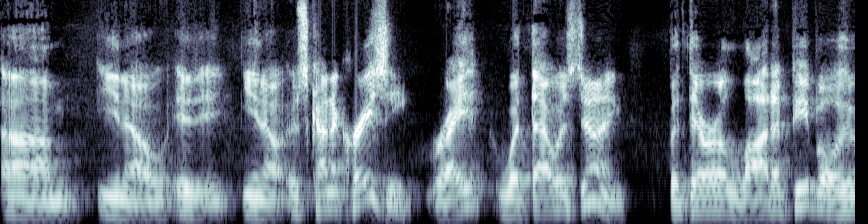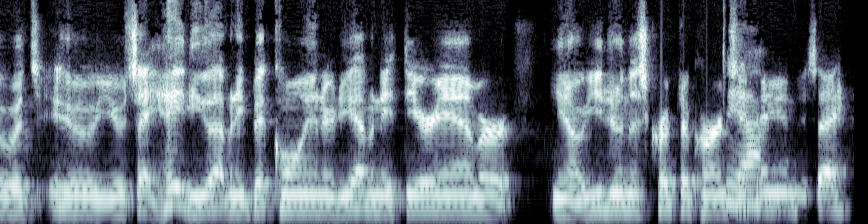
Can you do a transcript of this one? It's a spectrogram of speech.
um, you know it, it, you know it was kind of crazy right what that was doing. But there were a lot of people who would who you would say hey do you have any bitcoin or do you have any ethereum or you know are you doing this cryptocurrency yeah. thing? And they say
